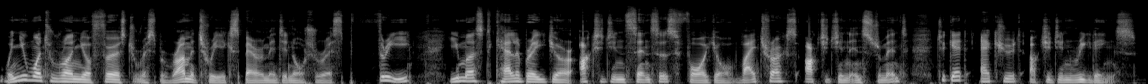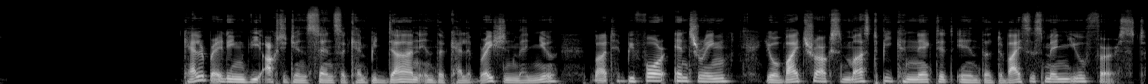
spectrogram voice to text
When you want to run your first respirometry experiment in Autoresp 3, you must calibrate your oxygen sensors for your Witrox oxygen instrument to get accurate oxygen readings. Calibrating the oxygen sensor can be done in the calibration menu, but before entering, your Witrox must be connected in the devices menu first.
